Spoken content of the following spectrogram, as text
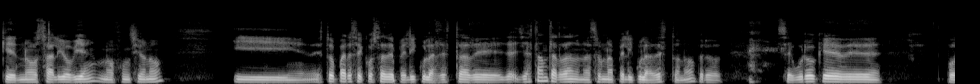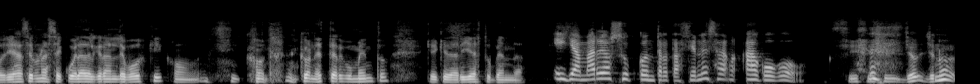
que no salió bien, no funcionó. Y esto parece cosa de películas de esta de... Ya, ya están tardando en hacer una película de esto, ¿no? Pero seguro que de- podrías hacer una secuela del Gran Lebowski con, con, con este argumento que quedaría estupenda. y llamarlo subcontrataciones a, a gogo. Sí, sí, sí. Yo, yo no...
